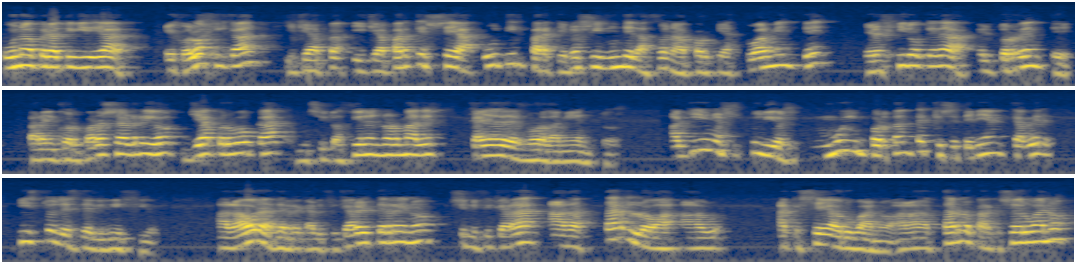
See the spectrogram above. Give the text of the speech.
una operatividad ecológica y que, y que aparte sea útil para que no se inunde la zona, porque actualmente el giro que da el torrente para incorporarse al río ya provoca en situaciones normales que haya desbordamientos. Aquí hay unos estudios muy importantes que se tenían que haber visto desde el inicio. A la hora de recalificar el terreno, significará adaptarlo a, que sea urbano. Al adaptarlo para que sea urbano,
